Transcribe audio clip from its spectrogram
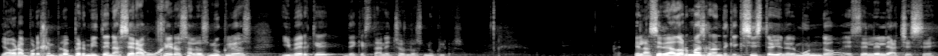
Y ahora, por ejemplo, permiten hacer agujeros a los núcleos y ver de qué están hechos los núcleos. El acelerador más grande que existe hoy en el mundo es el LHC.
